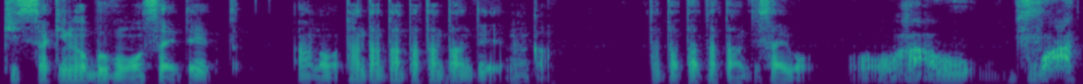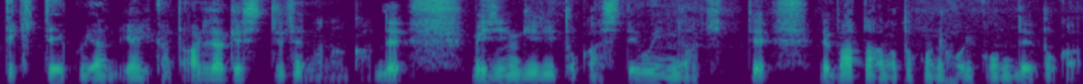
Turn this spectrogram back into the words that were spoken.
切っ先の部分を押さえて、あの、タンタンタンタンタンタンって、なんか、タンタタタタンって最後、わー、ブワーって切っていくややり方。あれだけ知っててんな、なんか。で、みじん切りとかして、ウインナー切って、で、バターのとこに放り込んでとか。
